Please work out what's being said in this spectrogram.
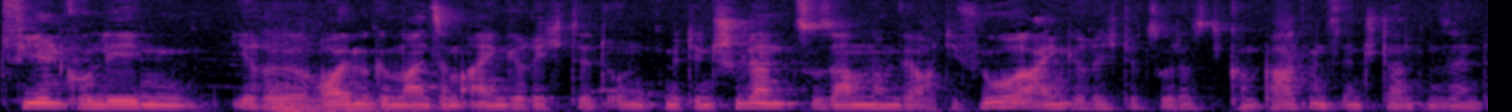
vielen Kollegen ihre Räume gemeinsam eingerichtet und mit den Schülern zusammen haben wir auch die Flure eingerichtet, sodass die Compartments entstanden sind,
